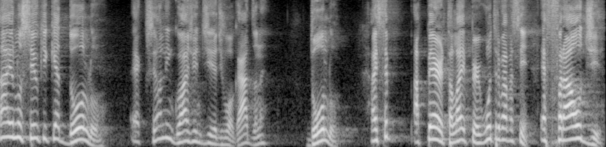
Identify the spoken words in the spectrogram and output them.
ah, eu não sei o que é dolo. É, isso é uma linguagem de advogado, né? Dolo. Aí você aperta lá e pergunta, ele vai falar assim, é fraude.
